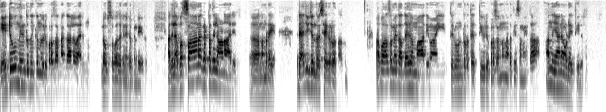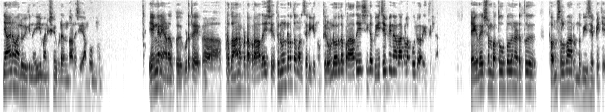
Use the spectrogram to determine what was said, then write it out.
ഏറ്റവും നീണ്ടു നിൽക്കുന്ന ഒരു പ്രചാരണ കാലമായിരുന്നു ലോക്സഭാ തെരഞ്ഞെടുപ്പിന്റെ ഇത്. അതിൽ അവസാന ഘട്ടത്തിലാണ് ആര് നമ്മുടെ രാജീവ് ചന്ദ്രശേഖർ വന്നത്. അപ്പൊ ആ സമയത്ത് അദ്ദേഹം ആദ്യമായി തിരുവനന്തപുരത്ത് എത്തി ഒരു പ്രചരണം നടത്തിയ സമയത്ത് അന്ന് ഞാൻ അവിടെ എത്തിയിരുന്നു. ഞാനും ആലോചിക്കുന്നത് ഈ മനുഷ്യൻ ഇവിടെ എന്താണ് ചെയ്യാൻ പോകുന്നത്? എങ്ങനെയാണ് ഇവിടുത്തെ പ്രധാനപ്പെട്ട പ്രാദേശിക തിരുവനന്തപുരത്ത് മത്സരിക്കുന്നു. തിരുവനന്തപുരത്തെ പ്രാദേശിക ബി ജെ പി നേതാക്കളെ പോലും അറിയത്തില്ല. ഏകദേശം പത്ത് മുപ്പതിനടുത്ത് കൗൺസിലർമാരുണ്ട് ബി ജെ പിക്ക്.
